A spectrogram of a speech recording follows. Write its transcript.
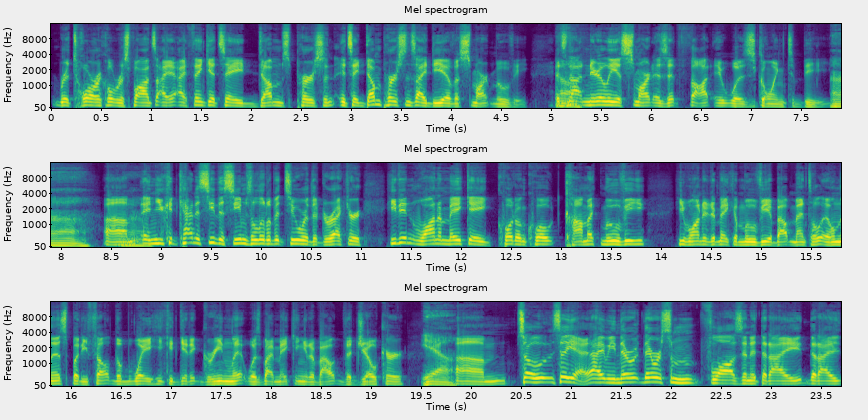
rhetorical response, I, I think it's a dumb person. It's a dumb person's idea of a smart movie. It's not nearly as smart as it thought it was going to be. um, And you could kind of see the seams a little bit too, where the director he didn't want to make a quote unquote comic movie. He wanted to make a movie about mental illness, but he felt the way he could get it greenlit was by making it about the Joker. Yeah. Um, so so yeah, I mean there were- there were some flaws in it that I that I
